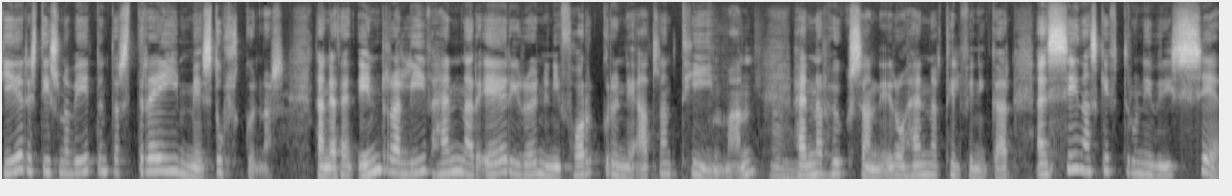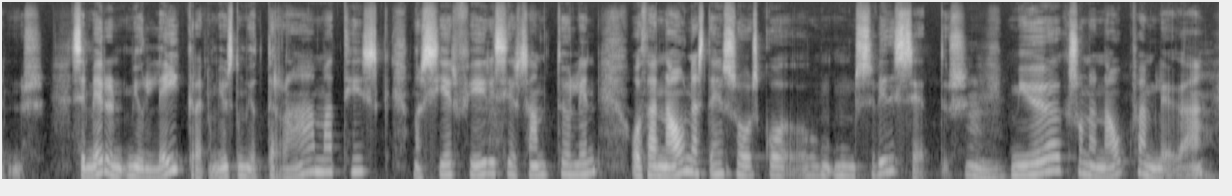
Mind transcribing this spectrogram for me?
gerist í svona vitundar streymi stúlkunar. Þannig að þetta innra líf hennar er í rauninni í forgrunni allan tíman, mm. hennar hugsanir og hennar tilfinningar en síðan skiptur hún yfir í senur sem eru mjög leikræn mjög, mjög dramatísk, maður sér fyrir sér samtölinn og það nánast eins og sko, hún sviðsetur mm. mjög svona nákvæmlega mm.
